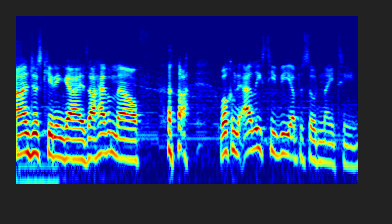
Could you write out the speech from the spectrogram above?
I'm just kidding, guys. I have a mouth. Welcome to AdLeaks TV episode 19.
